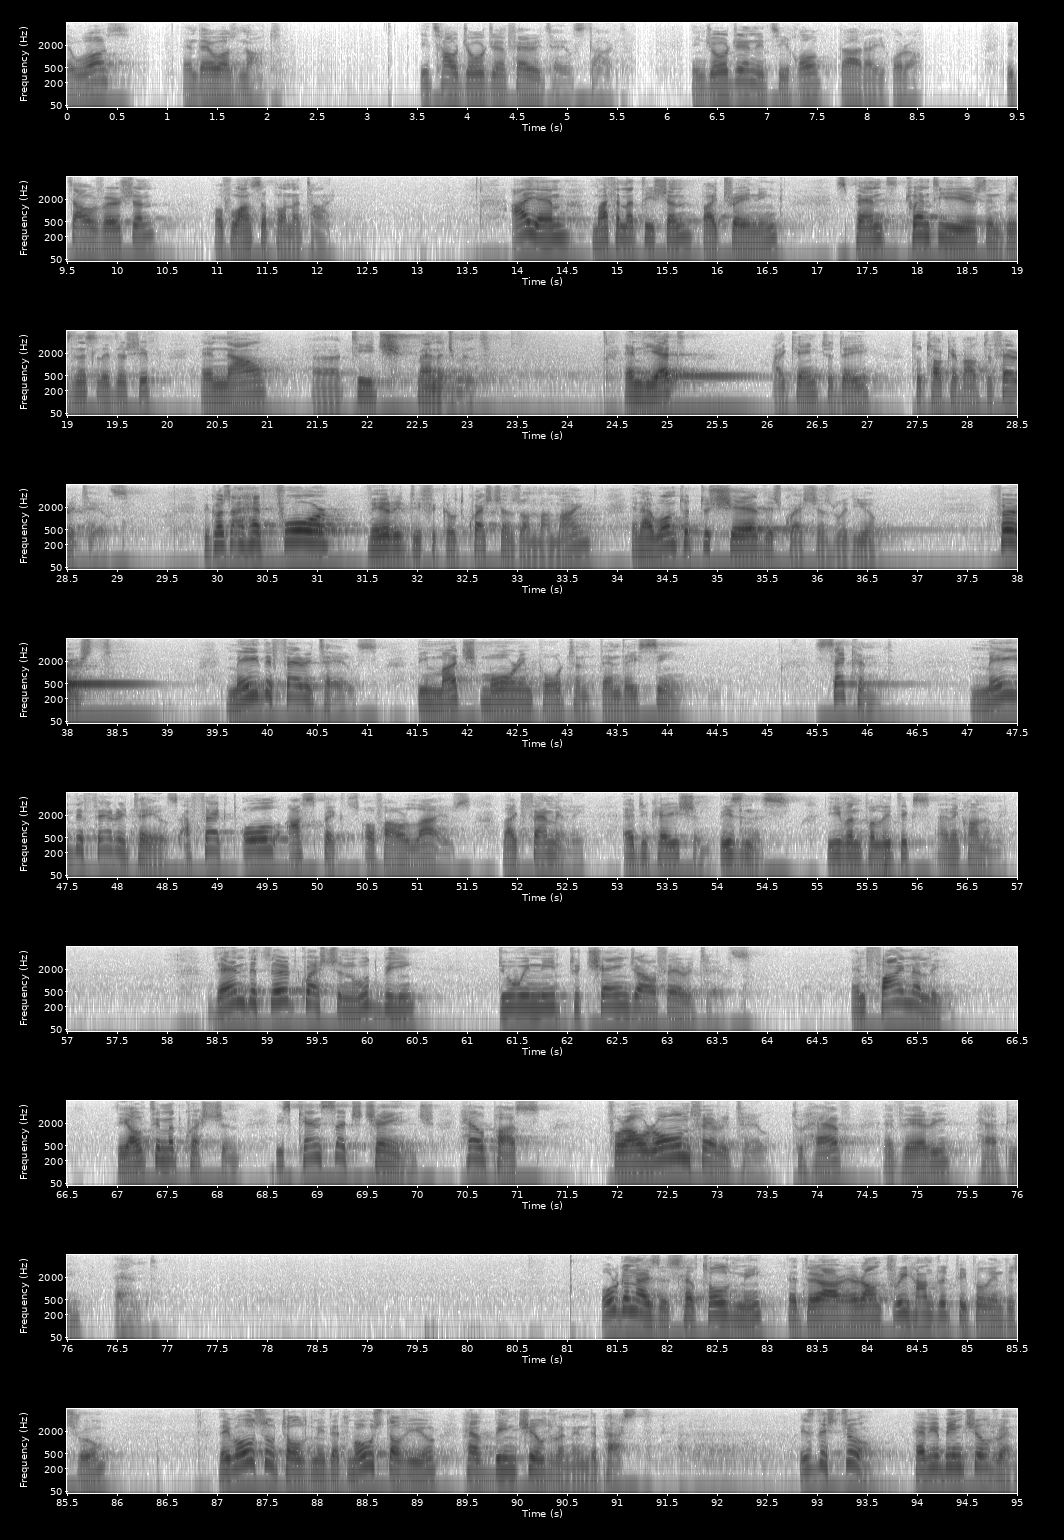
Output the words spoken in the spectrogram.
There was and there was not. It's how Georgian fairy tales start. In Georgian, it's Iko Tara Ikora. It's our version of Once Upon a Time. I am mathematician by training, spent 20 years in business leadership, and now uh, teach management. And yet, I came today to talk about the fairy tales. Because I have four very difficult questions on my mind, and I wanted to share these questions with you. First, may the fairy tales be much more important than they seem. Second, may the fairy tales affect all aspects of our lives, like family, education, business, even politics and economy. Then the third question would be do we need to change our fairy tales? And finally, the ultimate question is can such change help us for our own fairy tale to have a very happy end? Organizers have told me that there are around 300 people in this room. They've also told me that most of you have been children in the past. Is this true? Have you been children?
